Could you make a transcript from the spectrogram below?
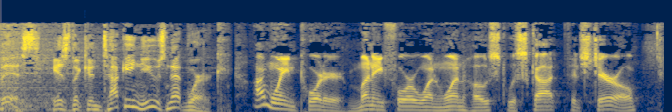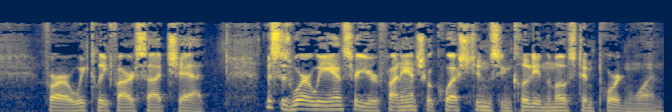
This is the Kentucky News Network. I'm Wayne Porter, Money 411 host with Scott Fitzgerald. for our weekly Fireside Chat. This is where we answer your financial questions, including the most important one.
